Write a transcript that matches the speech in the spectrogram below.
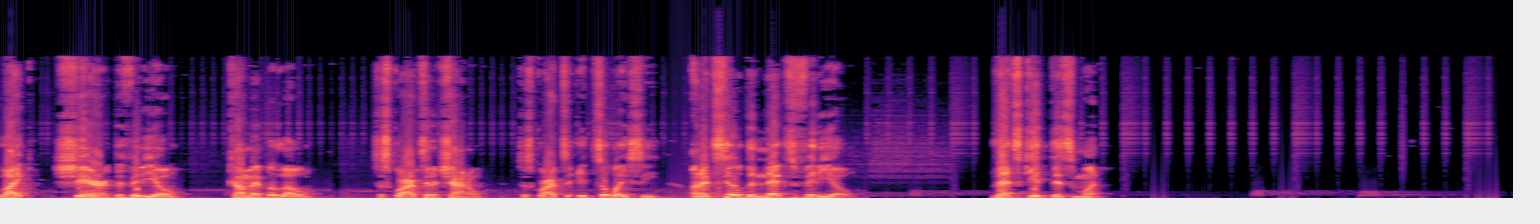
Like, share the video, comment below, subscribe to the channel, subscribe to It's Oasis, and until the next video, let's get this money.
